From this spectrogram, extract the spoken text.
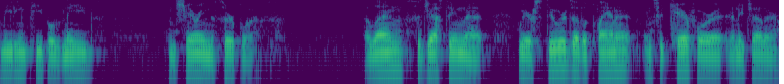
meeting people's needs, and sharing the surplus. A lens suggesting that we are stewards of the planet and should care for it and each other.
